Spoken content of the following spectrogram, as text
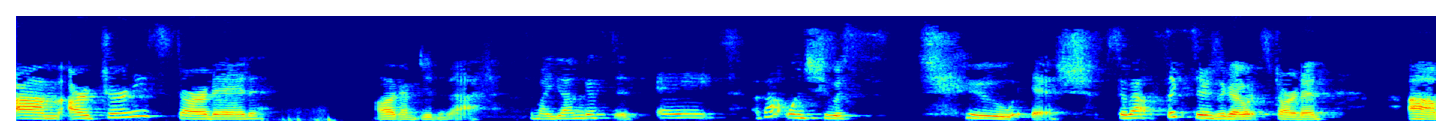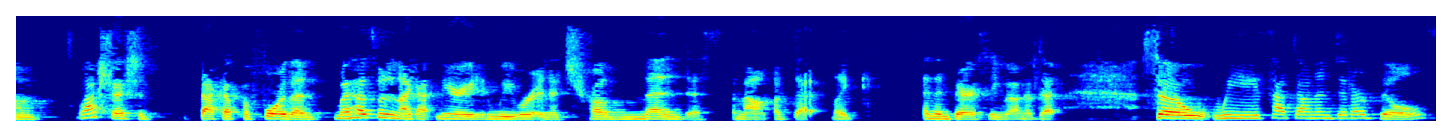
um, our journey started, oh, I gotta do the math. So my youngest is eight, about when she was two-ish. So about six years ago it started. Um, well actually I should back up before then. My husband and I got married and we were in a tremendous amount of debt, like an embarrassing amount of debt. So we sat down and did our bills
